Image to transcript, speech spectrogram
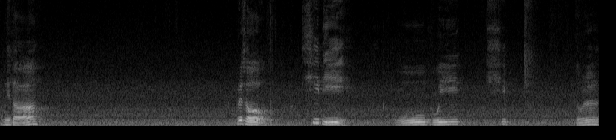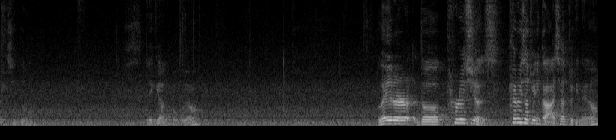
갑니다. 그래서 keep이 OV keep을 지금 얘기하는 거고요. Later, the Persians, 페르시아 쪽이니까 아시아 쪽이네요.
